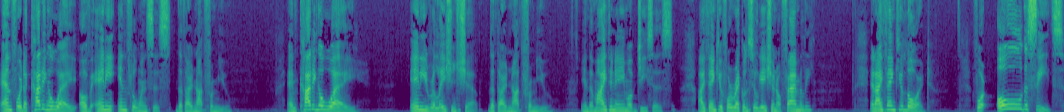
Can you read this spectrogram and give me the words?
and for the cutting away of any influences that are not from you and cutting away any relationship that are not from you. In the mighty name of Jesus, I thank you for reconciliation of family. And I thank you, Lord, all the seeds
